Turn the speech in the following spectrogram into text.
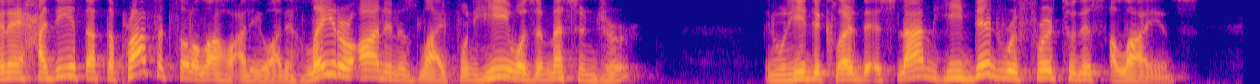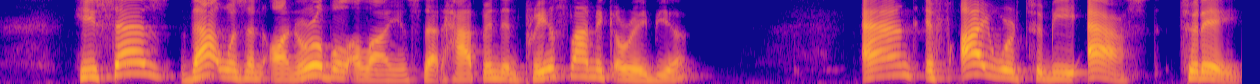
in a hadith that the Prophet ﷺ, later on in his life, when he was a messenger and when he declared the Islam, he did refer to this alliance. He says that was an honorable alliance that happened in pre Islamic Arabia. And if I were to be asked today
